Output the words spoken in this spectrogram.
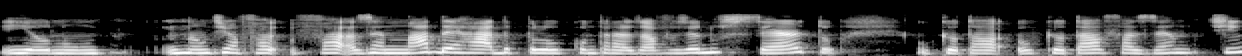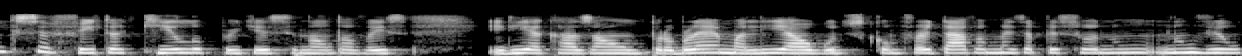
e eu não, não tinha fa fazendo nada errado, pelo contrário, eu tava fazendo certo o que, eu tava, o que eu tava fazendo, tinha que ser feito aquilo, porque senão talvez iria causar um problema ali, algo desconfortável, mas a pessoa não, não viu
